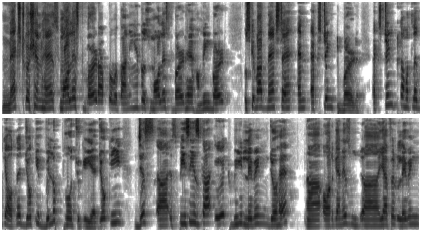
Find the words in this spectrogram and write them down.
नेक्स्ट क्वेश्चन है स्मॉलेस्ट बर्ड आपको बतानी है तो स्मॉलेस्ट बर्ड है हमिंग बर्ड उसके बाद नेक्स्ट है एन एक्सटिंक्ट बर्ड एक्सटिंक्ट का मतलब क्या होता है? जो कि विलुप्त हो चुकी है, जो कि जिस स्पीसीज का एक भी लिविंग जो है ऑर्गेनिज्म या फिर लिविंग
